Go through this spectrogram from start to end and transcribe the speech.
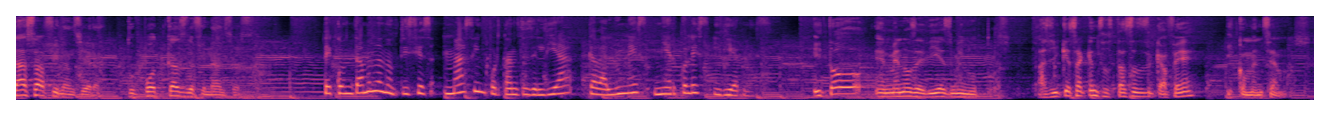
Tasa Financiera, tu podcast de finanzas. Te contamos las noticias más importantes del día cada lunes, miércoles y viernes. Y todo en menos de 10 minutos. Así que saquen sus tazas de café y comencemos.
